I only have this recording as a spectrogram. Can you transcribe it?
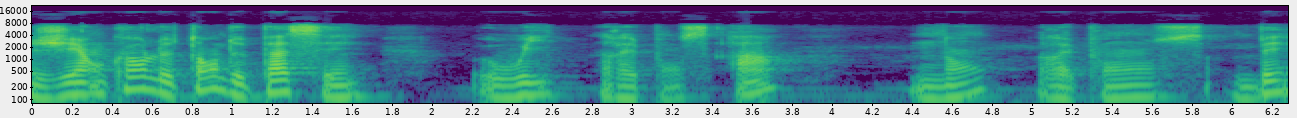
J'ai encore le temps de passer? Oui, réponse A. Non, réponse B.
